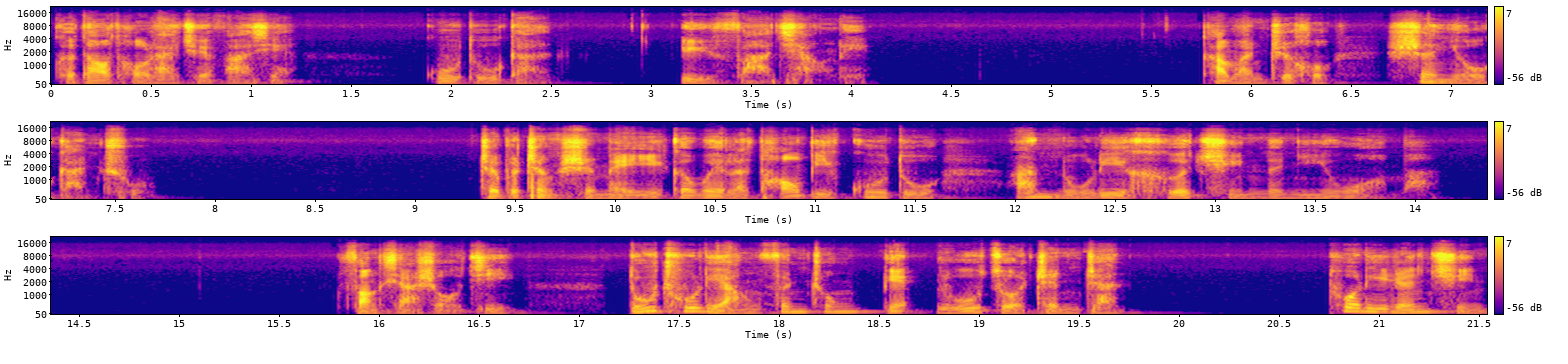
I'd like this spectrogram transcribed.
可到头来却发现，孤独感。愈发强烈。看完之后深有感触。这不正是每一个为了逃避孤独而努力合群的你我吗？放下手机，独处两分钟便如坐针毡；脱离人群，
